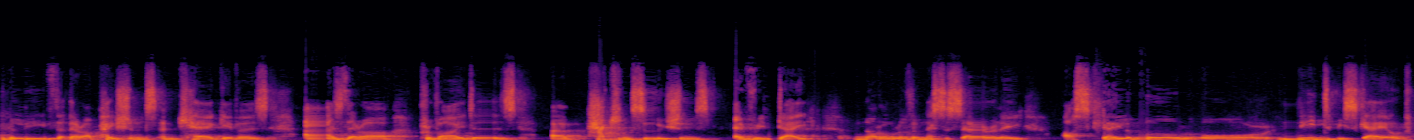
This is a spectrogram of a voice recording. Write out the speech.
believe that there are patients and caregivers, as there are providers, uh, hacking solutions every day. Not all of them necessarily are scalable or need to be scaled,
